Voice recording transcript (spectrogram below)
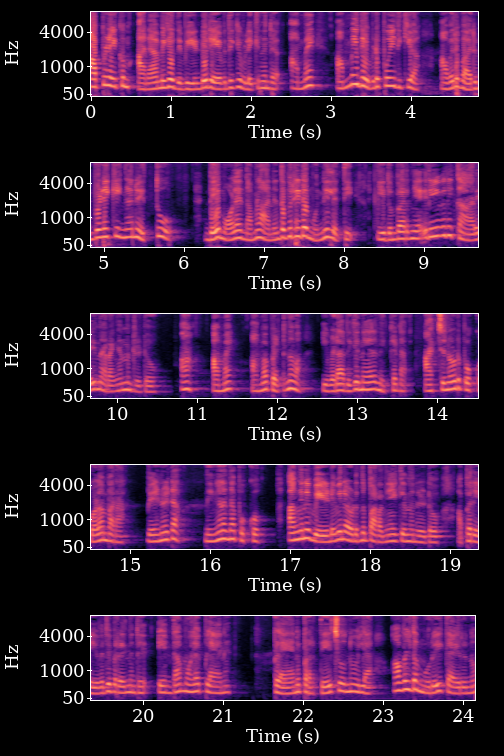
അപ്പോഴേക്കും അനാമിക ഇത് വീണ്ടും രേവതിക്ക് വിളിക്കുന്നുണ്ട്. അമ്മേ അമ്മ ഇത് എവിടെ പോയിരിക്കുക അവർ വരുമ്പോഴേക്കും എങ്ങാനും എത്തുവോ? ദേ മോളെ നമ്മൾ അനന്തപുരിയുടെ മുന്നിലെത്തി. ഇതും പറഞ്ഞ് രേവതി കാറിൽ നിന്ന് ഇറങ്ങുന്നുണ്ട് കേട്ടോ. ആ അമ്മ അമ്മ പെട്ടെന്ന് വാ. ഇവിടെ അധികം നേരം നിൽക്കണ്ട. അച്ഛനോട് പൊക്കോളാൻ പറ. വേണുവേട്ടാ നിങ്ങൾ എന്നാ പൊക്കോ? അങ്ങനെ വേണുവിനെ അവിടുന്ന് പറഞ്ഞേക്കുന്നുണ്ട് കേട്ടോ. അപ്പൊ രേവതി പറയുന്നുണ്ട് എന്താ മോളെ പ്ലാന് പ്ലാന് പ്രത്യേകിച്ചൊന്നുമില്ല. അവളുടെ മുറി കയറുന്നു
